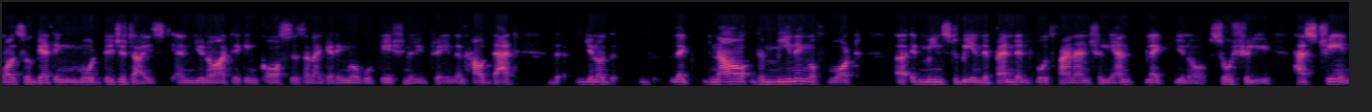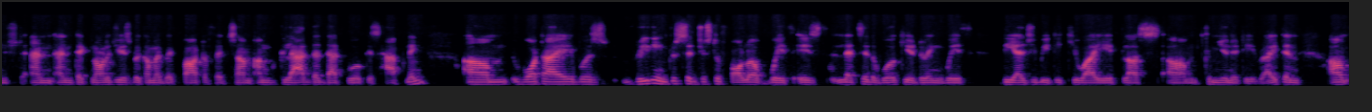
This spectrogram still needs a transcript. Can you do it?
also getting more digitized and you know are taking courses and are getting more vocationally trained and how that you know like now the meaning of what uh, it means to be independent both financially and like you know socially has changed and and technology has become a big part of it. So i'm, I'm glad that that work is happening. Um, what i was really interested just to follow up with is let's say the work you're doing with the lgbtqia plus um, community right? And um,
